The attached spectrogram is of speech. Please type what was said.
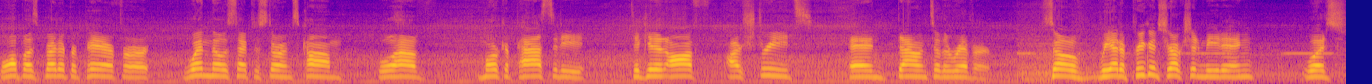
will help us better prepare for when those types of storms come. We'll have more capacity to get it off our streets and down to the river. So we had a pre-construction meeting which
